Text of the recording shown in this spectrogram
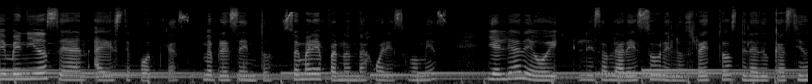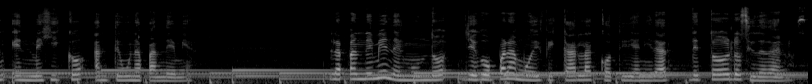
Bienvenidos sean a este podcast. Me presento, soy María Fernanda Juárez Gómez y el día de hoy les hablaré sobre los retos de la educación en México ante una pandemia. La pandemia en el mundo llegó para modificar la cotidianidad de todos los ciudadanos.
